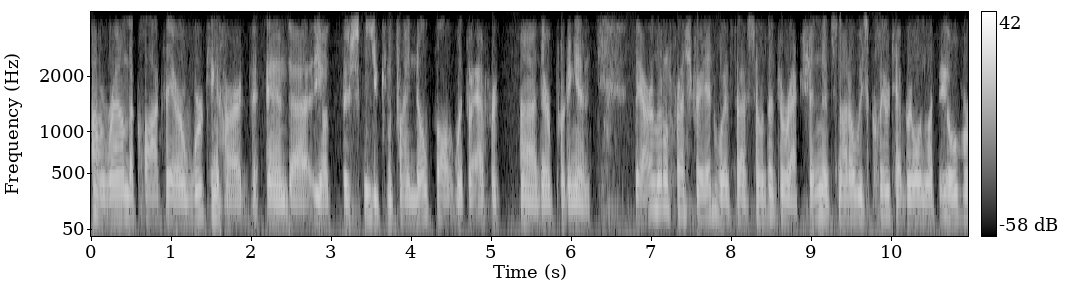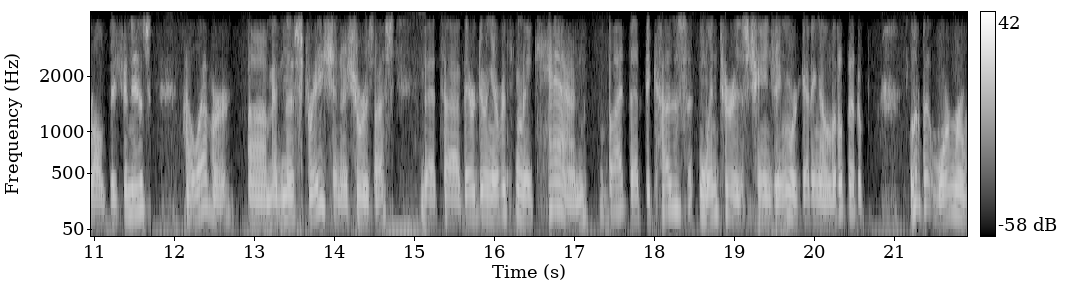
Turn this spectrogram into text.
around the clock. They are working hard, and uh, you know, you can find no fault with the effort uh, they're putting in. They are a little frustrated with uh, some of the direction. It's not always clear to everyone what the overall vision is. However, um, administration assures us that uh, they're doing everything they can, but that because winter is changing, we're getting a little bit of a little bit warmer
